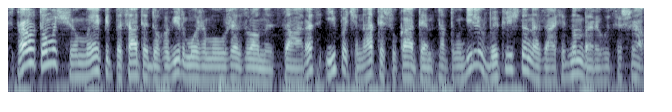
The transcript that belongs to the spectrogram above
Справа в тому, що ми підписати договір можемо вже з вами зараз і починати шукати автомобілі виключно на західному берегу США.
